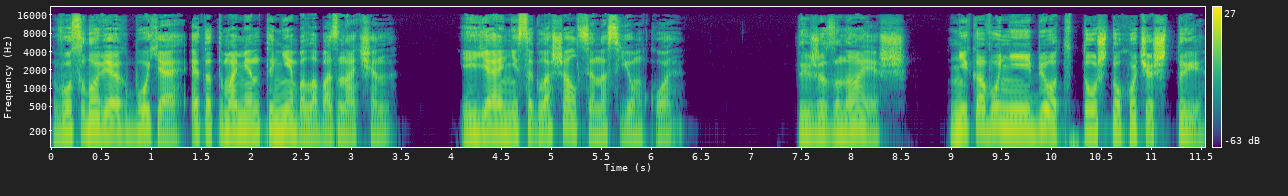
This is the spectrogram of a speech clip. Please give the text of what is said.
В условиях боя этот момент не был обозначен. И я не соглашался на съемку. Ты же знаешь, никого не ебет то, что хочешь ты.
